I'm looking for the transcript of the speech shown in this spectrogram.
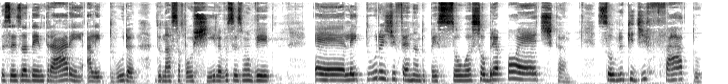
vocês adentrarem a leitura do nossa apostila, vocês vão ver é, leituras de Fernando Pessoa sobre a poética, sobre o que de fato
